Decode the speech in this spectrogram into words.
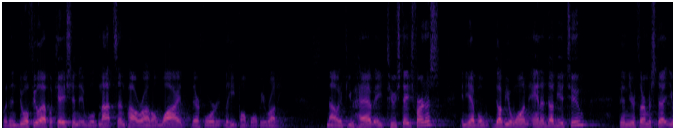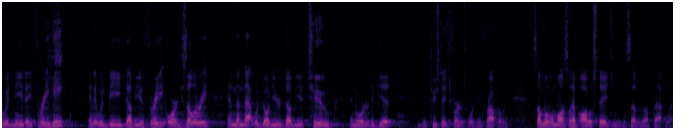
But in dual fuel application, it will not send power out on wide, therefore the heat pump won't be running. Now, if you have a two-stage furnace and you have a W1 and a W2, then your thermostat, you would need a three heat, and it would be W3 or auxiliary, and then that would go to your W2 in order to get your two-stage furnace working properly. Some of them also have auto stage, and you can set it up that way.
